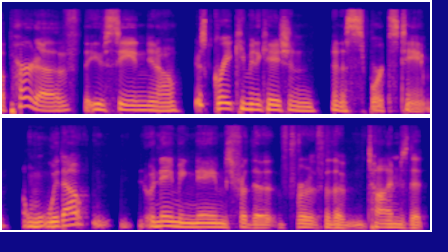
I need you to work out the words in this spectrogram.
a part of that you've seen, you know, there's great communication in a sports team. Without naming names for the for for the times that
